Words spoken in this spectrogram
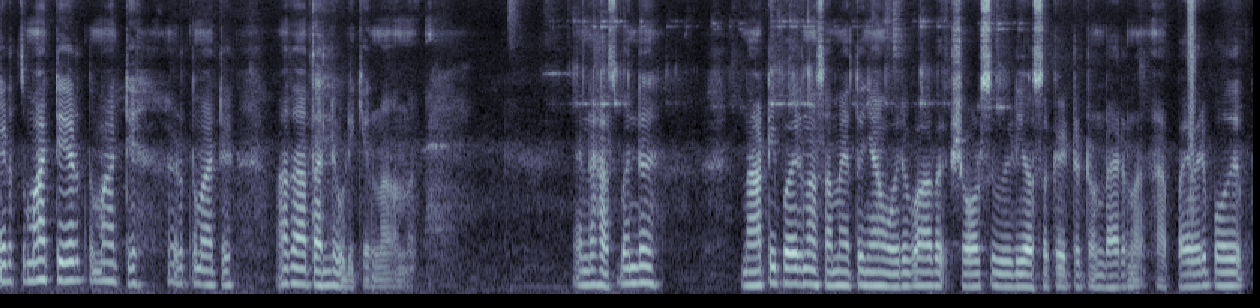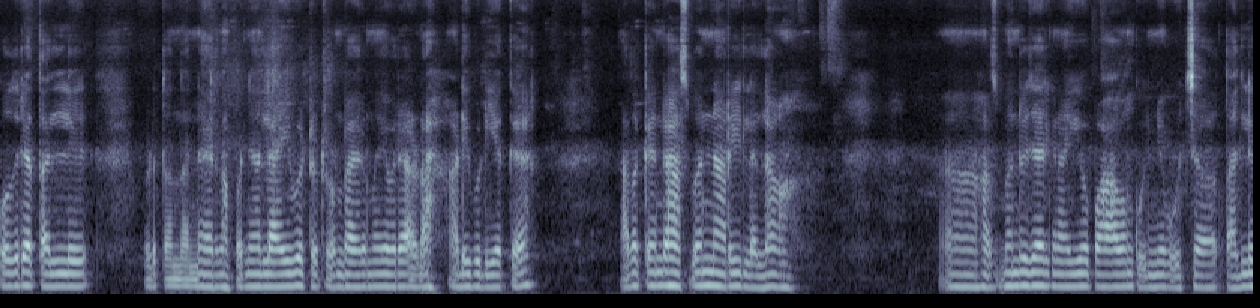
എടുത്തു മാറ്റ് എടുത്തു മാറ്റ് എടുത്തു മാറ്റ്. അതാ തല്ല് പിടിക്കുന്നതെന്ന്. എന്റെ ഹസ്ബൻഡ് നാട്ടിൽ പോയിരുന്ന സമയത്ത് ഞാൻ ഒരുപാട് ഷോർട്സ് വീഡിയോസൊക്കെ ഇട്ടിട്ടുണ്ടായിരുന്നു. അപ്പോൾ ഇവർ പൊതു പൊതുരെ തല്ല് പിടുത്തം തന്നെയായിരുന്നു. അപ്പോൾ ഞാൻ ലൈവ് ഇട്ടിട്ടുണ്ടായിരുന്നു ഇവരുടെ അടിപിടിയൊക്കെ. അതൊക്കെ എന്റെ ഹസ്ബൻഡിന് അറിയില്ലല്ലോ. ഹസ്ബൻഡ് വിചാരിക്കണം അയ്യോ പാവം കുഞ്ഞു പൂച്ച തല്ല്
